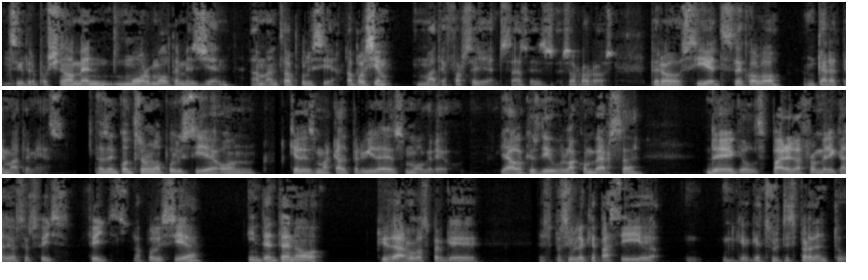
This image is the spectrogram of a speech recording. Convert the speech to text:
O sigui, proporcionalment mor molta més gent a mans de la policia. La policia mata força gent, saps? És, és horrorós. Però si ets de color, encara te mata més. Els encontres amb la policia on quedes marcat per vida és molt greu. Hi ha el que es diu la conversa de que els pares afroamericans diuen als seus fills, fills, la policia intenta no cridar-los perquè és possible que passi que, que et surtis perdent tu,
